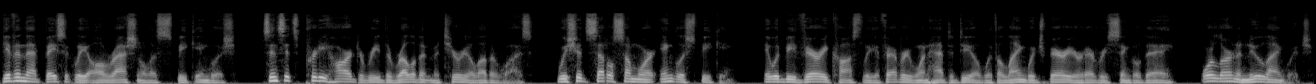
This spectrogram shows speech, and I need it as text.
Given that basically all rationalists speak English, since it's pretty hard to read the relevant material otherwise, we should settle somewhere English speaking. It would be very costly if everyone had to deal with a language barrier every single day, or learn a new language.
